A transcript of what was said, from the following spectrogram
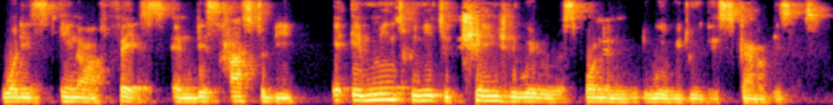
what is in our face. And this has to be, it, it means we need to change the way we respond and the way we do this kind of business.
